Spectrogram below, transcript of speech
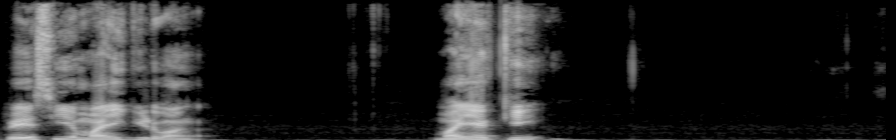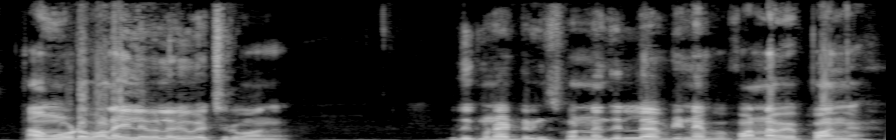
பேசியே மயக்கிடுவாங்க. மயக்கி அவங்களோட வலையில் விலக வச்சுருவாங்க. இதுக்கு முன்னாடி ட்ரிங்க்ஸ் பண்ணதில்லை அப்படின்னா இப்போ பண்ண வைப்பாங்க.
